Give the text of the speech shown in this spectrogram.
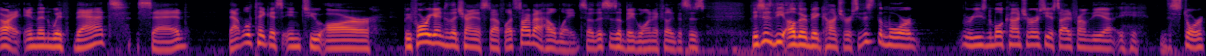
All right, and then with that said, that will take us into our before we get into the China stuff, let's talk about Hellblade. So this is a big one. I feel like this is this is the other big controversy. This is the more reasonable controversy aside from the uh, the store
